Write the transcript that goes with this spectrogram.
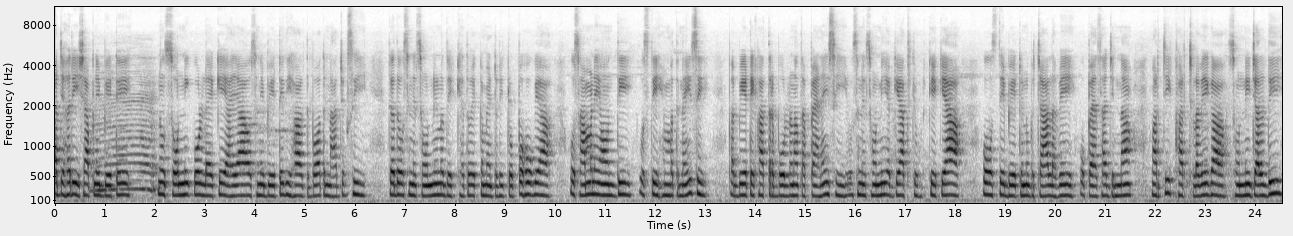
ਅੱਜ ਹਰੀਸ਼ ਆਪਣੇ ਬੇਟੇ ਨੂੰ ਸੋਨੀ ਕੋਲ ਲੈ ਕੇ ਆਇਆ। ਉਸਨੇ ਬੇਟੇ ਦੀ ਹਾਲਤ ਬਹੁਤ ਨਾਜ਼ੁਕ ਸੀ। ਜਦੋਂ ਉਸਨੇ ਸੋਨੀ ਨੂੰ ਦੇਖਿਆ ਤਾਂ ਇੱਕ ਮਿੰਟ ਲਈ ਚੁੱਪ ਹੋ ਗਿਆ। ਉਹ ਸਾਹਮਣੇ ਆਉਣ ਦੀ ਉਸਦੀ ਹਿੰਮਤ ਨਹੀਂ ਸੀ, ਪਰ ਬੇਟੇ ਖਾਤਰ ਬੋਲਣਾ ਤਾਂ ਪੈਣਾ ਹੀ ਸੀ। ਉਸਨੇ ਸੋਨੀ ਅੱਗੇ ਹੱਥ ਜੋੜ ਕੇ ਕਿਹਾ, ਉਹ ਉਸਦੇ ਬੇਟੇ ਨੂੰ ਬਚਾ ਲਵੇ, ਉਹ ਪੈਸਾ ਜਿੰਨਾ ਮਰਜ਼ੀ ਖਰਚ ਲਵੇਗਾ। ਸੋਨੀ ਜਲਦੀ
